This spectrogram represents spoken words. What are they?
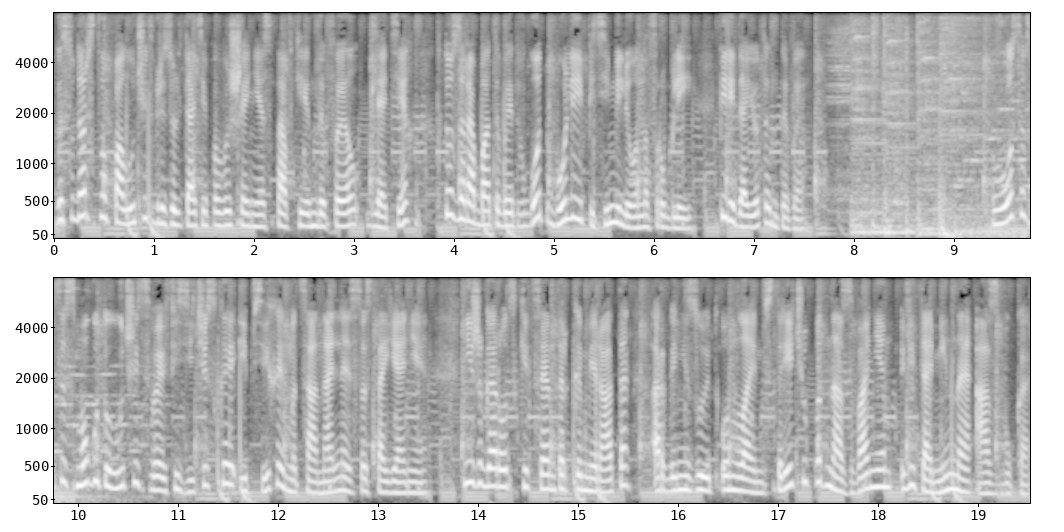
государство получит в результате повышения ставки НДФЛ для тех, кто зарабатывает в год более 5 миллионов рублей, передает НТВ. ВОСовцы смогут улучшить свое физическое и психоэмоциональное состояние. Нижегородский центр Камерата организует онлайн-встречу под названием «Витаминная азбука».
